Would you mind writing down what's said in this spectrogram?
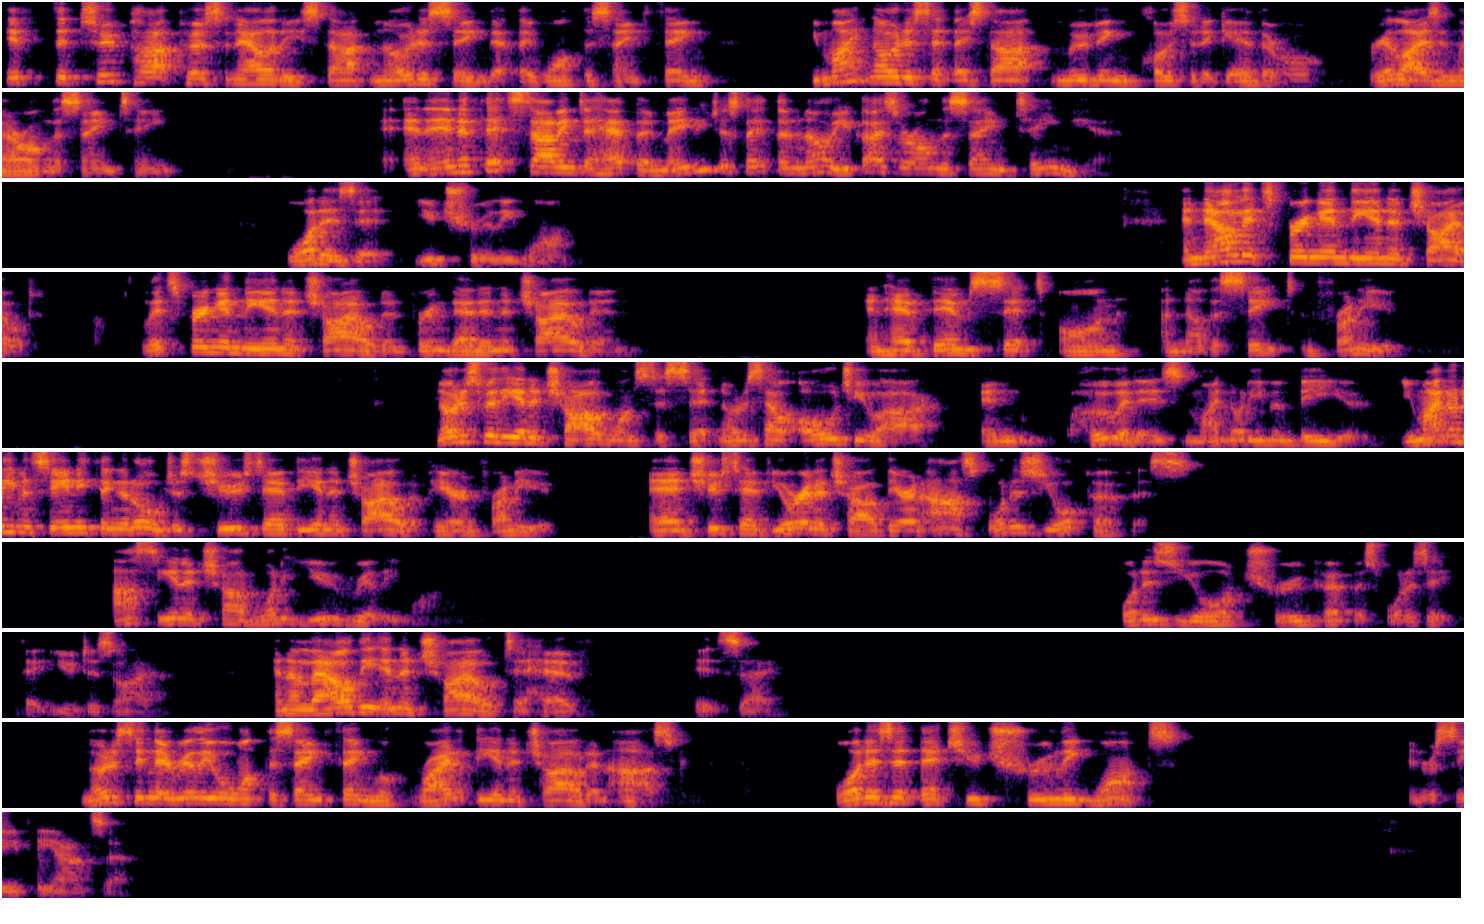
if the two part personalities start noticing that they want the same thing, you might notice that they start moving closer together or realizing they're on the same team. And, and if that's starting to happen, maybe just let them know you guys are on the same team here. What is it you truly want? And now let's bring in the inner child. Let's bring in the inner child and bring that inner child in and have them sit on another seat in front of you. Notice where the inner child wants to sit. Notice how old you are and who it is. Might not even be you. You might not even see anything at all. Just choose to have the inner child appear in front of you and choose to have your inner child there and ask, what is your purpose? Ask the inner child, what do you really want? What is your true purpose? What is it that you desire? And allow the inner child to have its say. Noticing they really all want the same thing, look right at the inner child and ask, what is it that you truly want? And receive the answer.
